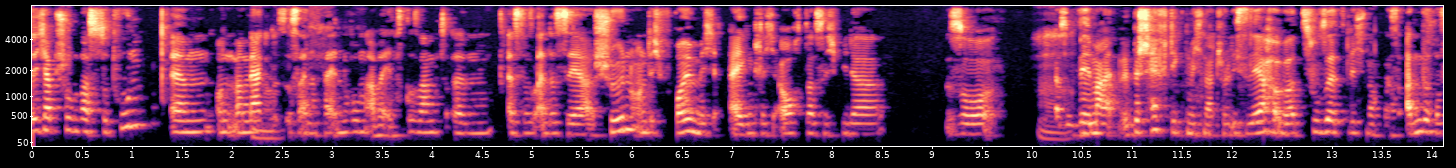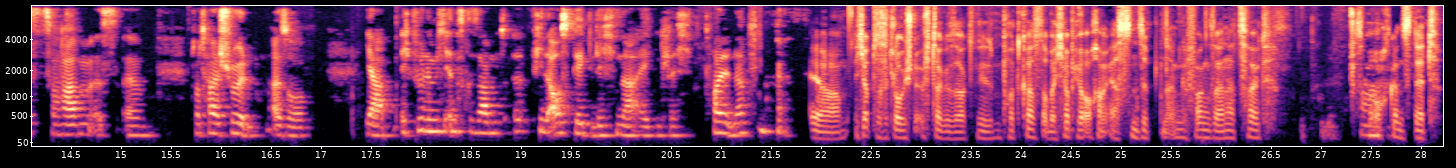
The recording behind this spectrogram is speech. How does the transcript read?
ich habe schon was zu tun ähm, und man merkt, Mhm. es ist eine Veränderung, aber insgesamt ähm, ist das alles sehr schön und ich freue mich eigentlich auch, dass ich wieder so hm, Also will man, beschäftigt mich natürlich sehr, aber zusätzlich noch was anderes zu haben, ist ähm, total schön. Also ja, ich fühle mich insgesamt äh, viel ausgeglichener eigentlich. Toll, ne? ja. Ich habe das, glaube ich, schon öfter gesagt in diesem Podcast, aber ich habe ja auch am 1.7. angefangen seinerzeit. Das war Ah. auch ganz nett.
